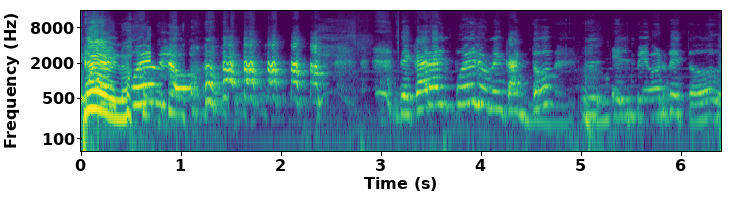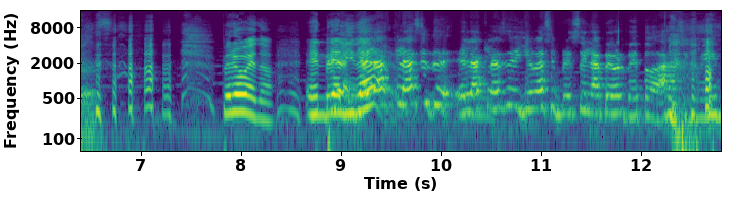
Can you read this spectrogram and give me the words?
pueblo. pueblo. de cara al pueblo me encantó el peor de todos. Pero bueno, en realidad. En las, clases de, en las clases de yoga siempre soy la peor de todas, así que me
